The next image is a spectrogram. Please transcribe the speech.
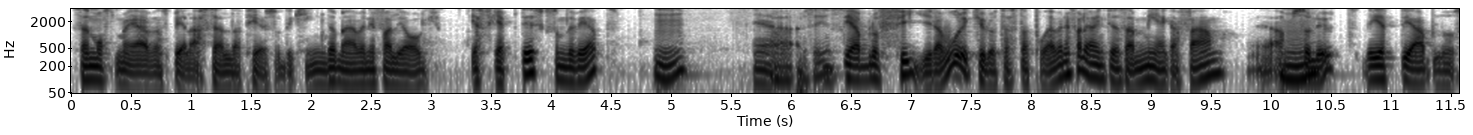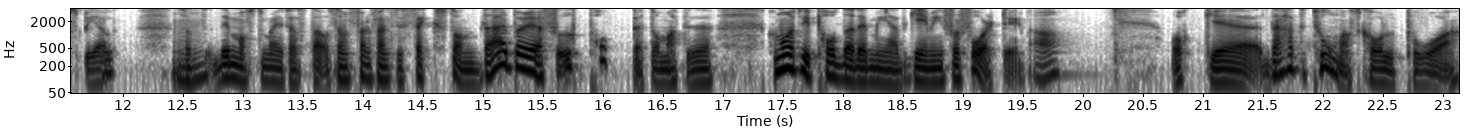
Sen måste man ju även spela Zelda Tears of the Kingdom, även ifall jag är skeptisk, som du vet. Mm. Ja, Diablo 4 vore kul att testa på, även ifall jag inte är så här megafan. Eh, absolut, mm. det är ett Diablo-spel. Så mm. det måste man ju testa. Och sen Final Fantasy 16, där börjar jag få upp hoppet om att det... Kommer ihåg att vi poddade med Gaming for 40? Ja. Och eh, där hade Thomas koll på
